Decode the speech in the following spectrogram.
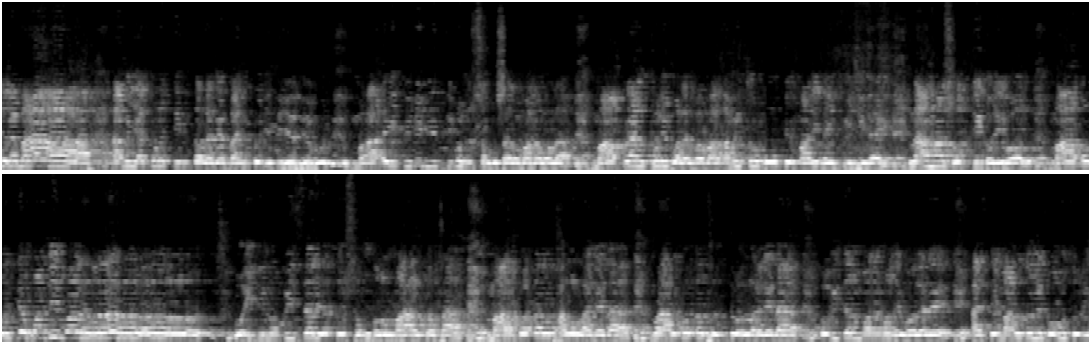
চলে মা, আমি এখন চিন্তা লাগে বাইন করে দিয়ে দেব। মা এই বিভিন্ন জীবন সংসার বানাবো না। মা প্রাণ খুলি বলে, বাবা, আমি তো বউকে মারি নাই পিঠি নাই। না, মা সত্যি করি বল। মা বলতে পারি বলে ওই অফিসারে এত সুন্দর মার কথা মার কথা ভালো লাগে না, মার কথা ধৈর্য লাগে না। অফিসার মনে মনে বলে রে, আজকে মানুষজনে বউ চলে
